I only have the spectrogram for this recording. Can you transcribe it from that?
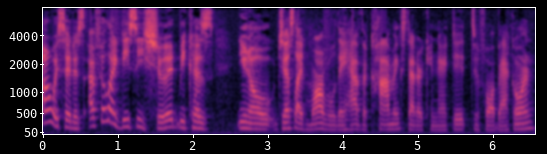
I always say this, I feel like DC should because you know, just like Marvel, they have the comics that are connected to fall back on.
